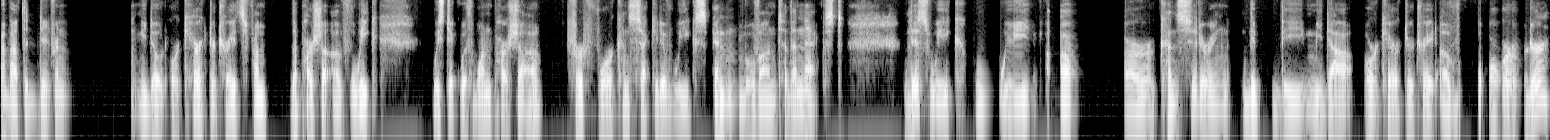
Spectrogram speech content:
about the different midot or character traits from the parsha of the week. We stick with one parsha for four consecutive weeks and move on to the next. This week we are, are considering the the midah or character trait of order,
